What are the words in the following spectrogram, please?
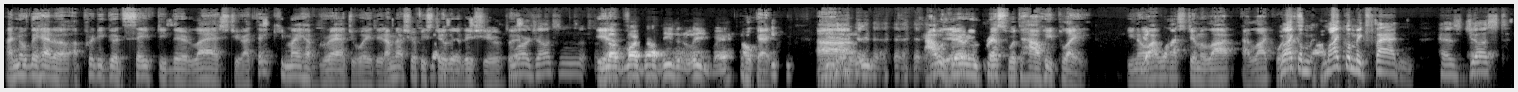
I know they had a, a, pretty good safety there last year. I think he might have graduated. I'm not sure if he's still there this year. But Lamar Johnson. Yeah, no, Lamar Johnson. He's in the league, man. Okay. Uh, I was yeah. very impressed with how he played. You know, I watched him a lot. I like what Micah Micah McFadden has just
